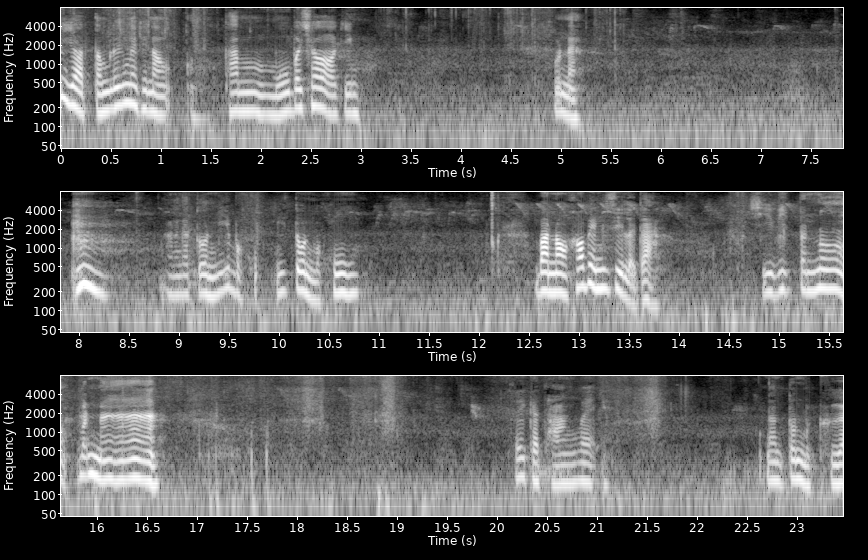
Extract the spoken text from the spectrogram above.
ยหยอดตำลึงเลยพี่น้องทำหมูบะช่อกินคุณนะอันนนก็ต้นนี้บอกนี่ต้นบอกฮูบ้านนอกเขาเป็นสิเหรอจ้ะชีวิตบ้านนอกบ้านนาใส่กระถางไว้ นั่นต้นมะเขือ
